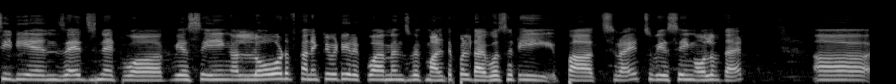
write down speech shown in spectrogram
CDNs, edge network. We are seeing a lot of connectivity requirements with multiple diversity paths, right? So we are seeing all of that. Uh,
